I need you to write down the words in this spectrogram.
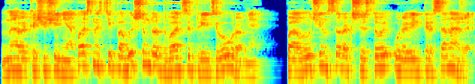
Навык ощущения опасности повышен до 23 уровня. Получен 46 уровень персонажа.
